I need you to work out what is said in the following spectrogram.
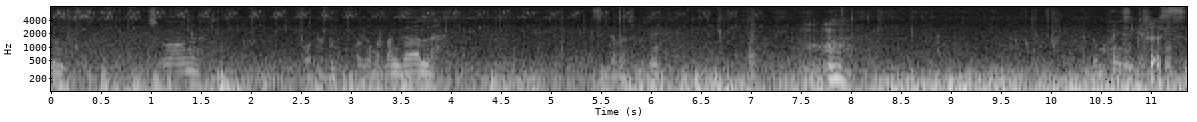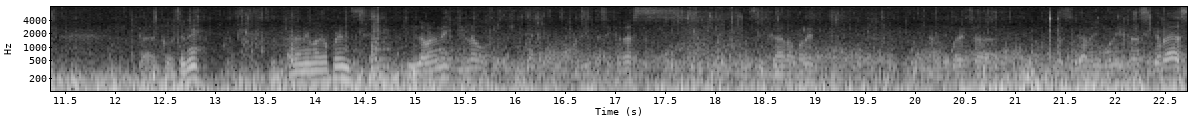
Huwag ka pag matanggal. Sigaras ko eh. Gamay sigaras. Gago sa ni. Ano ni mga friends? Kilaw na ni, kilaw. Maliit na sigaras. Masigara pa rin. Dali pa rin sa masigara yung maliit na sigaras.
